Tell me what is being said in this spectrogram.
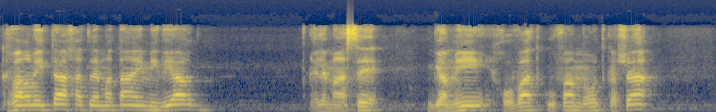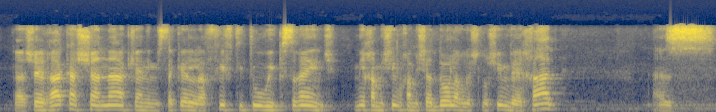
כבר מתחת ל-200 מיליארד, למעשה גם היא חווה תקופה מאוד קשה, כאשר רק השנה כשאני מסתכל על ה-52 weeks range מ-55 דולר ל-31, אז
